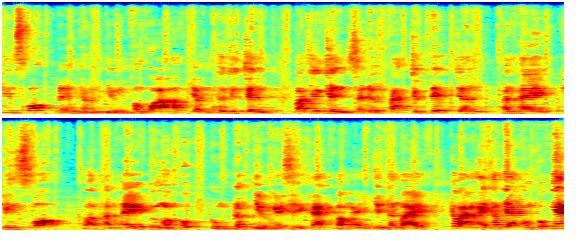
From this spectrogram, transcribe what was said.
Kinsport để nhận những phần quà hấp dẫn từ chương trình. Và chương trình sẽ được phát trực tiếp trên fanpage Kinsport và fanpage Ưng Hoàng Phúc cùng rất nhiều nghệ sĩ khác vào ngày 9 tháng 7 các bạn hãy tham gia cùng Phúc nhé!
